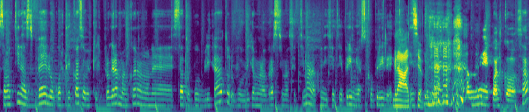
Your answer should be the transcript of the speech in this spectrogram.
stamattina svelo qualche cosa perché il programma ancora non è stato pubblicato, lo pubblichiamo la prossima settimana, quindi siete i primi a scoprire Grazie. a me qualcosa.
